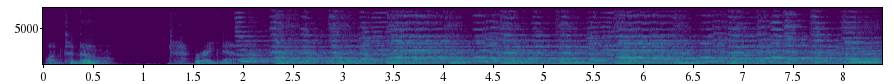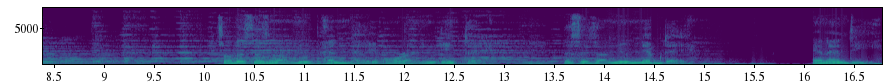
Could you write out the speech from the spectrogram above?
want to know right now. So this isn't a new pen day or a new ink day. This is a new nib day. NND.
